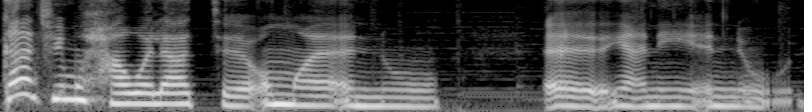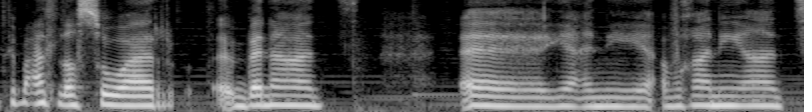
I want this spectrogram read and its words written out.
كانت في محاولات آه، أمه أنه آه، يعني أنه تبعث له صور بنات آه، يعني أفغانيات.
